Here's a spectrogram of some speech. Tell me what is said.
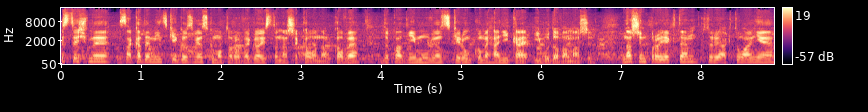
Jesteśmy z Akademickiego Związku Motorowego, jest to nasze koło naukowe, dokładniej mówiąc z kierunku mechanika i budowa maszyn. Naszym projektem, który aktualnie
